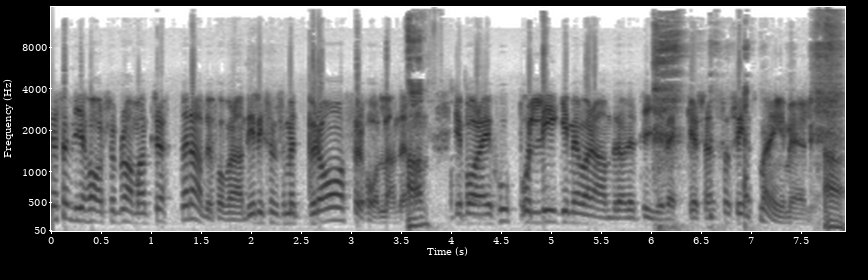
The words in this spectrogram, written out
det som vi har så bra, man tröttnar aldrig på varandra. Det är liksom som ett bra förhållande. Ja. Man är bara ihop och ligger med varandra under tio veckor, sen så ses man inget mer. Liksom. Ja.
